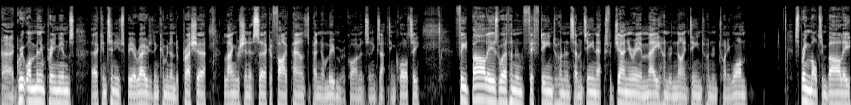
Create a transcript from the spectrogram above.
Uh, Group 1 milling premiums uh, continue to be eroded and coming under pressure, languishing at circa £5 depending on movement requirements and exacting quality. Feed barley is worth 115 to 117x for January and May 119 to 121. Spring malting barley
